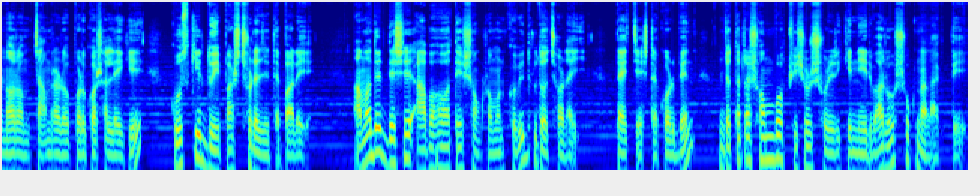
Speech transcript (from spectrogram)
নরম চামড়ার ওপর কষা লেগে কুস্কির দুই পাশ ছড়ে যেতে পারে। আমাদের দেশে আবহাওয়াতে সংক্রমণ খুবই দ্রুত ছড়ায়। তাই চেষ্টা করবেন যতটা সম্ভব শিশুর শরীরকে নির্বার ও শুকনা রাখতে।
